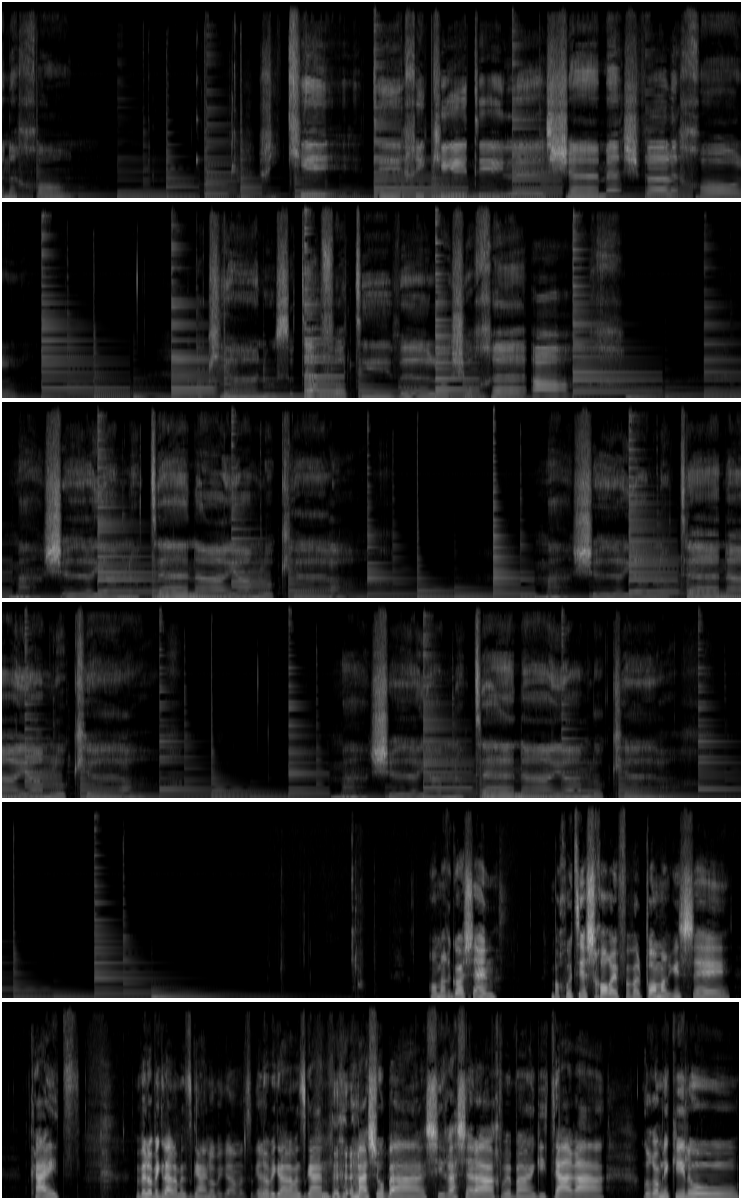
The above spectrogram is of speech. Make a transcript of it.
נכון עמר גשן, בחוץ יש חורף, אבל פה מרגיש אה, קיץ. ולא בגלל המזגן. לא בגלל המזגן. לא בגלל המזגן. משהו בשירה שלך ובגיטרה גורם לי כאילו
